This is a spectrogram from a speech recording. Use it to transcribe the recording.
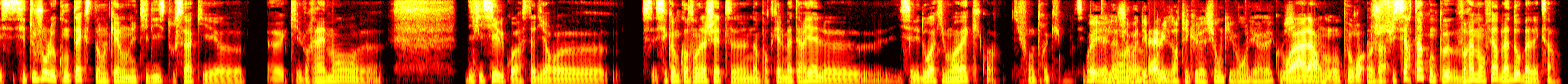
c'est toujours le contexte dans lequel on utilise tout ça qui est euh, qui est vraiment euh, difficile quoi. C'est-à-dire euh, c'est comme quand on achète euh, n'importe quel matériel, euh, c'est les doigts qui vont avec quoi, qui font le truc. Oui, là, ça va euh, dépendre bah oui. des articulations qui vont aller avec aussi. voilà, on, on peut. Je ça. suis certain qu'on peut vraiment faire de la daube avec ça.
